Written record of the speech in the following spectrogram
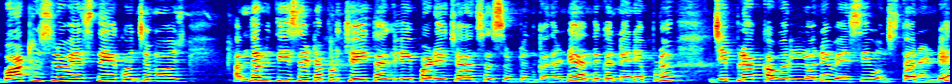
బాటిల్స్లో వేస్తే కొంచెము అందరూ తీసేటప్పుడు చేయి తగిలి పడే ఛాన్సెస్ ఉంటుంది కదండి. అందుకని నేను ఎప్పుడు జిప్లాక్ కవర్లోనే వేసి ఉంచుతానండి.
